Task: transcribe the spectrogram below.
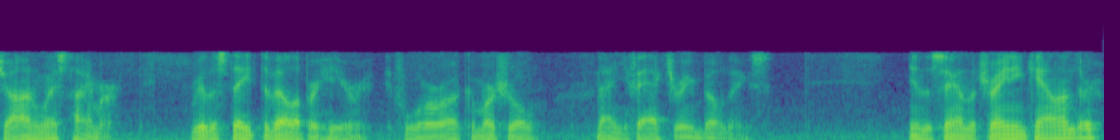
John Westheimer, real estate developer here for uh, commercial manufacturing buildings in the Sandler training calendar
